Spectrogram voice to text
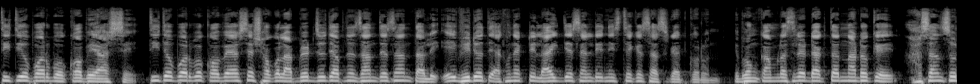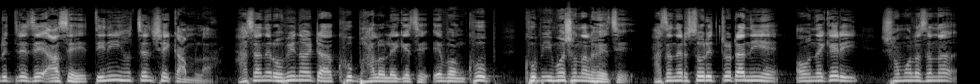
তৃতীয় পর্ব কবে আসছে? তৃতীয় পর্ব কবে আসছে সকল আপডেট যদি আপনি জানতে চান, তাহলে এই ভিডিওতে এখন একটি লাইক দিয়ে চ্যানেলটি নিচ থেকে সাবস্ক্রাইব করুন। এবং কামলা ছেলে ডাক্তার নাটকে হাসান চরিত্রে যে আছে, তিনিই হচ্ছেন সেই কামলা। হাসানের অভিনয়টা খুব ভালো লেগেছে এবং খুব খুব ইমোশনাল হয়েছে। হাসানের চরিত্রটা নিয়ে অনেকেরই সমালোচনা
